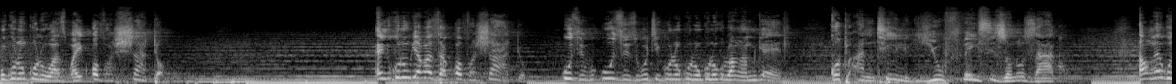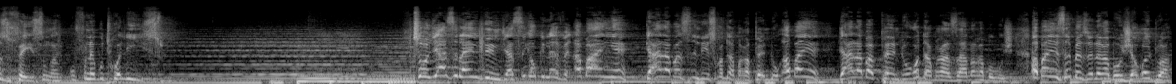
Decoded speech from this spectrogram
Unkulunkulu was wayi-overshadow and unkulunkulu uyakwazi aku-overshadow uze uzizwe ukuthi unkulunkulu unkulunkulu wangamukela. Kodwa until you face izono zakho awungeke uziface ufuneka uthole izwi so nje asila endlini nje asike ku-level. Abanye dala abasindiswa kodwa abakaphenduki. Abanye dala abaphenduka kodwa abakazalwa kabusha. Abanye sebezele kabusha kodwa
